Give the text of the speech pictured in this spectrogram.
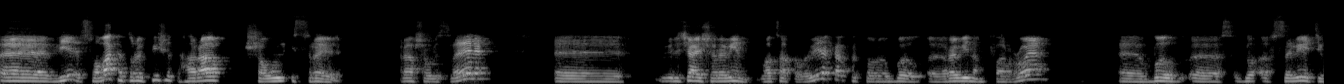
э, слова, которые пишет Гарав Шауль Исраэля. Гарав Шауль Исраэля, э, величайший раввин 20 века, который был э, раввином Кфарроя, э, был э, в совете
